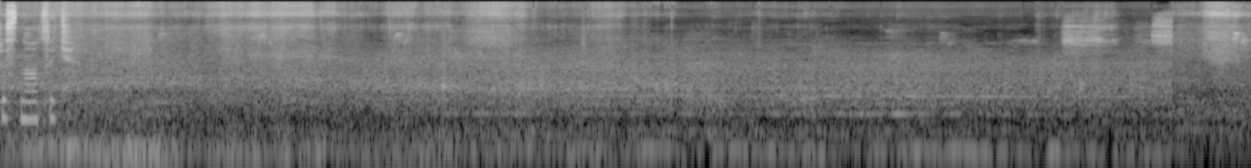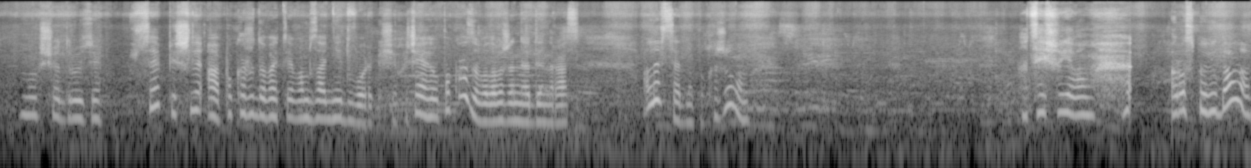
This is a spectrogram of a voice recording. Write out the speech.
Шістнадцять. Ну що, друзі, все, пішли. А, покажу, давайте я вам задній дворик ще. Хоча я його показувала вже не один раз. Але все одно покажу вам. А це, що я вам розповідала,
